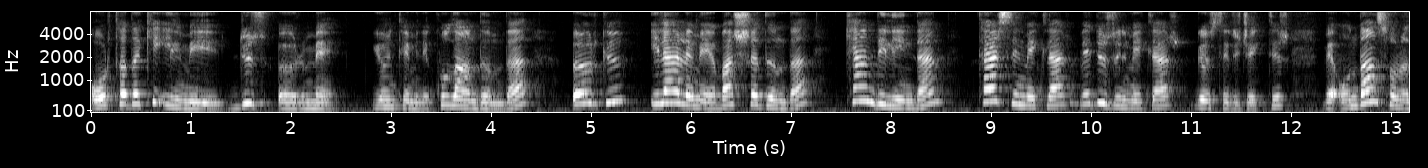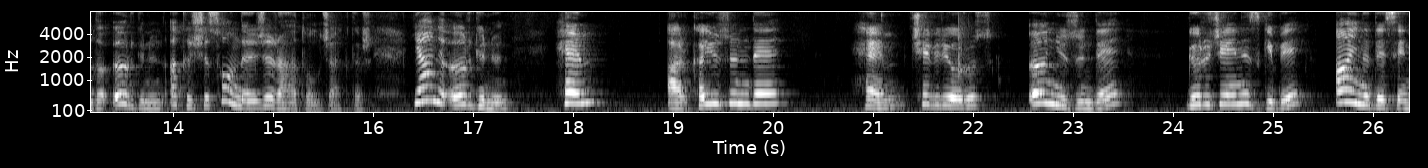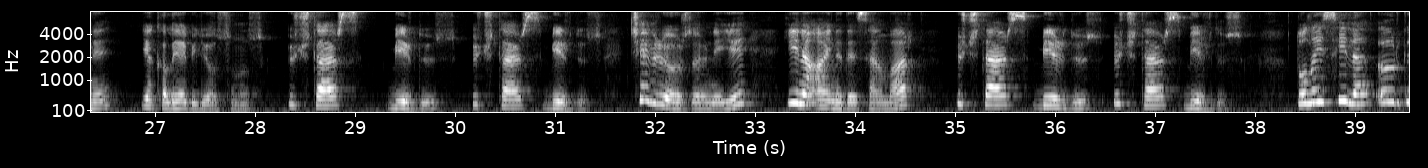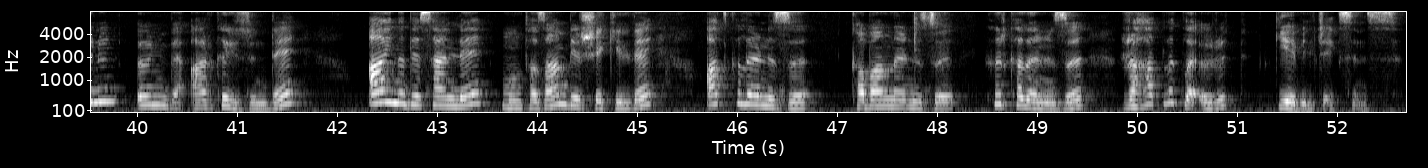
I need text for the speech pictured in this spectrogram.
ortadaki ilmeği düz örme yöntemini kullandığımda örgü ilerlemeye başladığında kendiliğinden ters ilmekler ve düz ilmekler gösterecektir ve ondan sonra da örgünün akışı son derece rahat olacaktır. Yani örgünün hem arka yüzünde hem çeviriyoruz ön yüzünde göreceğiniz gibi aynı deseni yakalayabiliyorsunuz. 3 ters, 1 düz, 3 ters, 1 düz. Çeviriyoruz örneği. Yine aynı desen var. 3 ters, 1 düz, 3 ters, 1 düz. Dolayısıyla örgünün ön ve arka yüzünde aynı desenle muntazam bir şekilde atkılarınızı, kabanlarınızı, hırkalarınızı rahatlıkla örüp giyebileceksiniz.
